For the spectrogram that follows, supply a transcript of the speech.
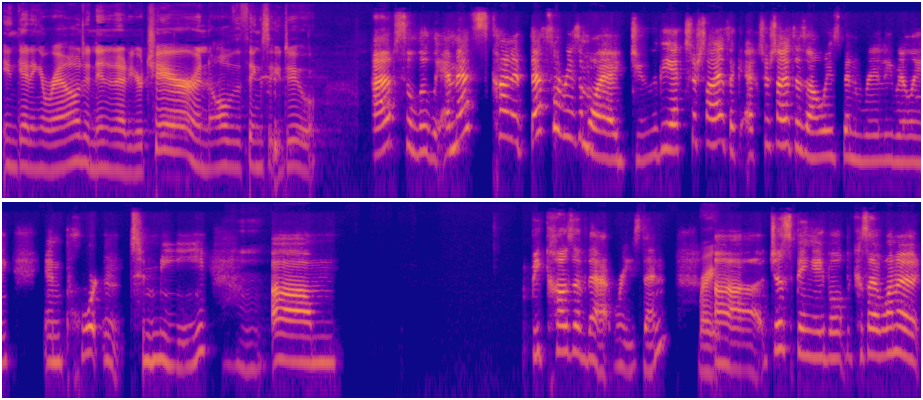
in getting around and in and out of your chair and all of the things that you do Absolutely. And that's kind of that's the reason why I do the exercise. Like exercise has always been really, really important to me. Mhm. Um because of that reason. right Uh just being able because I want to,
